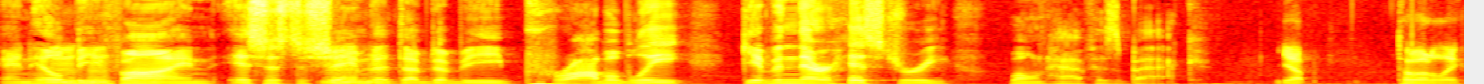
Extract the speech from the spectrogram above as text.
and he'll Mm-hmm. be fine. It's just a shame that WWE probably, given their history, won't have his back. Yep, totally.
